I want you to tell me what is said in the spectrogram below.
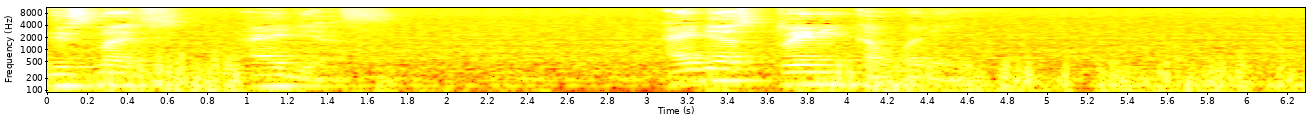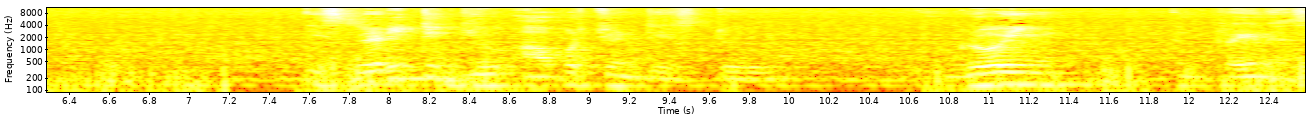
this much Aidias. Aidias training company is ready to give opportunities to growing trainers.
